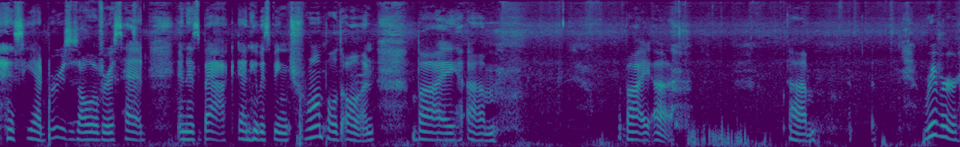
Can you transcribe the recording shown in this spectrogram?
as he had bruises all over his head and his back, and he was being trampled on by um, by uh, um, River.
